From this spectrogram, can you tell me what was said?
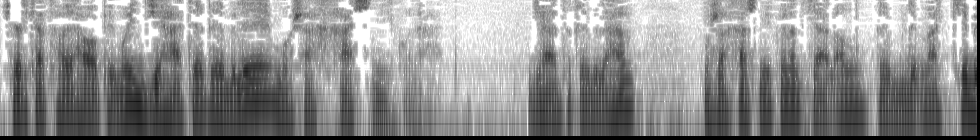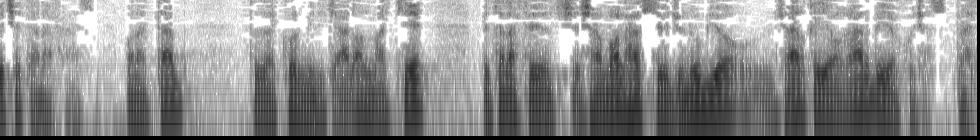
شرکت های هواپیمایی جهت قبله مشخص می کند جهت قبله هم مشخص می کند که الان قبله مکه به چه طرف هست. مرتب تذکر میده که الان مکه به طرف شمال هست یا جنوب یا شرق یا غرب یا کجاست. بله.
